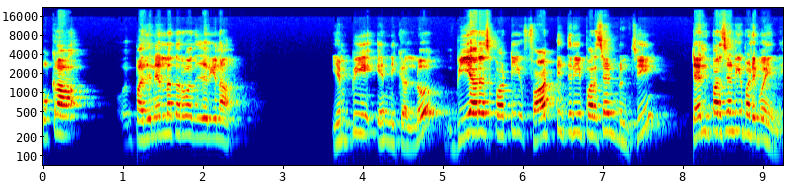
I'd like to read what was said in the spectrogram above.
ఒక పది నెలల తర్వాత జరిగిన ఎంపీ ఎన్నికల్లో BRS party forty three percent నుంచి టెన్ పర్సెంట్కి పడిపోయింది.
